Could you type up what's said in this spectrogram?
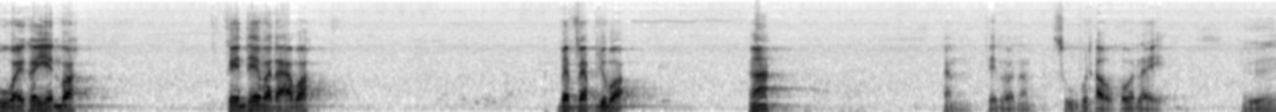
ผู้ไว้เคยเห็นบ่เคยเห็นเทวดาบ่แวบๆอยู่บ่ฮะอันเห็นว่าสู่ผู้เฒ่าก็ว่าได้เฮ้ย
